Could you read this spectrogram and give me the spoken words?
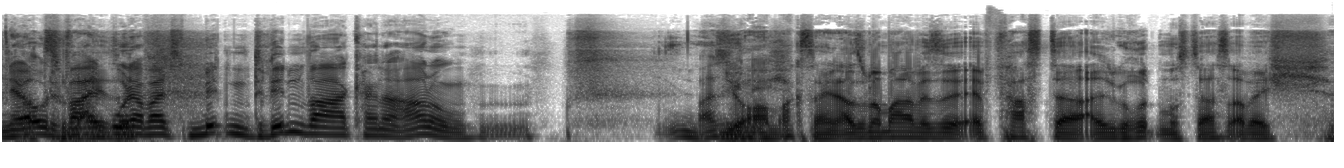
Ja, oder weil es mittendrin war, keine Ahnung. Weiß ja, mag sein. Also normalerweise erfasst der Algorithmus das, aber ich,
